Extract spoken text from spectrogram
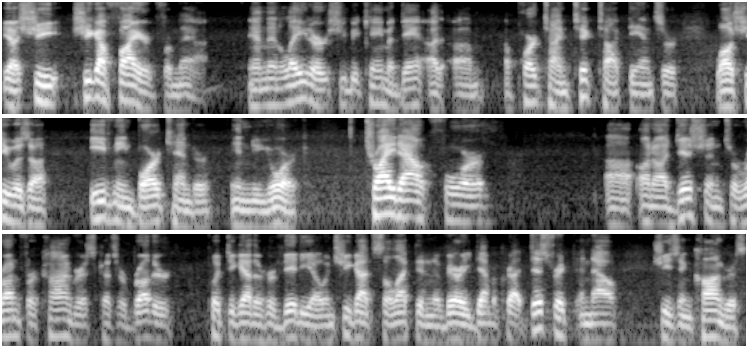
yeah, she she got fired from that, and then later she became a dan- a, um, a part-time TikTok dancer while she was a evening bartender in New York. Tried out for uh, an audition to run for Congress because her brother put together her video, and she got selected in a very Democrat district, and now she's in Congress.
